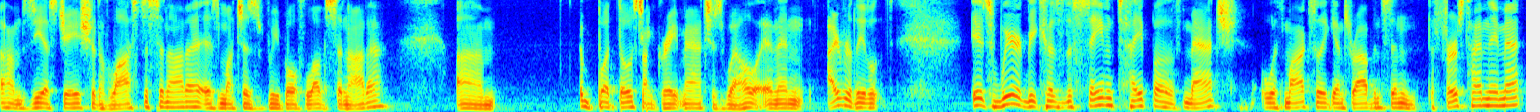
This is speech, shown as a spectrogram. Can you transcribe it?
um, ZSJ should have lost to Sonata as much as we both love Sonata. Um, but those are a great match as well. And then I really, it's weird because the same type of match with Moxley against Robinson, the first time they met,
